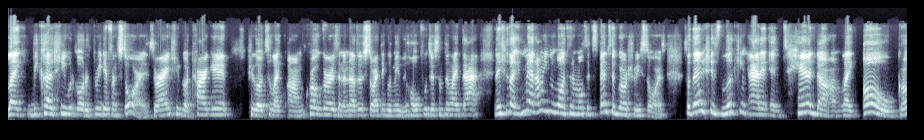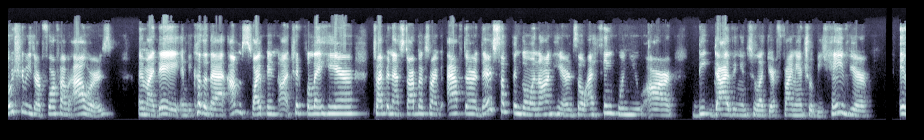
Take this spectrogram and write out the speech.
like because she would go to three different stores, right? She'd go Target, she'd go to like um, Kroger's and another store, I think with maybe Whole Foods or something like that. And then she's like, man, I'm even going to the most expensive grocery stores. So then she's looking at it in tandem, like, oh, groceries are four or five hours in my day. And because of that, I'm swiping uh, Chick fil A here, swiping at Starbucks right after. There's something going on here. And so I think when you are deep diving into like your financial behavior, it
